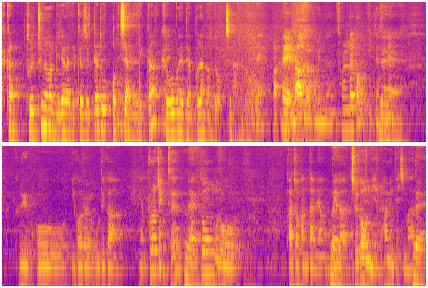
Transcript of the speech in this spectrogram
약간 불투명한 미래가 느껴질 때도 없지 않으니까 그 네. 부분에 대한 불안감도 없진 않은 거고. 네, 앞에 나아가고 있는 선례가 없기 때문에 네, 그리고 이거를 우리가 그냥 프로젝트 네. 활동으로 가져간다면 네. 우리가 즐거운 일을 하면 되지만 네,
